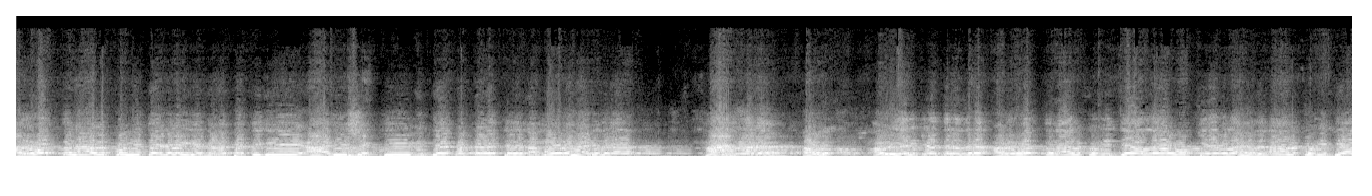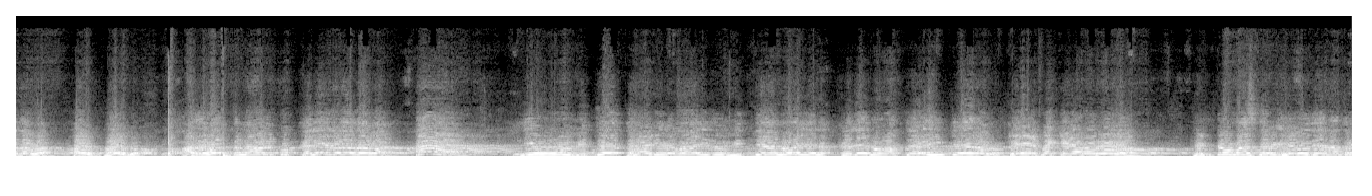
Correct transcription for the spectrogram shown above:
ಅರವತ್ತು ನಾಲ್ಕು ವಿದ್ಯೆಗಳಿಗೆ ಗಣಪತಿಗೆ ಆದಿಶಕ್ತಿ ವಿದ್ಯಾ ಕೊಟ್ಟಾಳತ್ತೆ ನಮ್ಮವರು ಹಾಡಿದ್ರ. ಹೌದು. ಅವ್ರು ಏನ್ ಕೇಳ್ತಾರೆ ಅಂದ್ರೆ ಅರವತ್ನಾಲ್ಕು ವಿದ್ಯೆ ಅಲ್ಲವು ಕೇವಲ ಹದಿನಾಲ್ಕು ವಿದ್ಯೆ ಅದಾವ. ಹೌದು ಹೌದು. ಅರವತ್ನಾಲ್ಕು ಕಲೆಗಳದಾವ. ಹಾ. ನೀವು ವಿದ್ಯೆ ಅಂತ ಹಾಡಿರಲ್ಲ ಇದು ವಿದ್ಯಾನೋ ಏನು ಕಲೆನೋ ಅಂತ ಹೇಳಿ ಹಿಂಗ್ ಕೇಳ್ಯಾರ ಕೇಳಿರ್ಬೇಕು ಕೇಳ್ಯಾರಪ್ಪ ಕೇಳ್ಯಾರವರು ಪಿಂಟು ಮಾಸ್ತರ್ಗೆ ಹೇಳುದೇನಂದ್ರ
